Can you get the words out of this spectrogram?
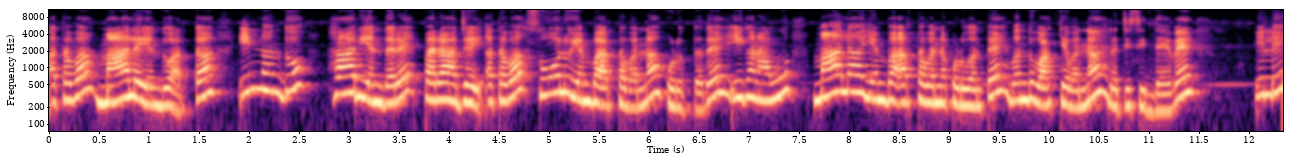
ಅಥವಾ ಮಾಲೆ ಎಂದು ಅರ್ಥ. ಇನ್ನೊಂದು ಹಾರ್ ಎಂದರೆ ಪರಾಜಯ್ ಅಥವಾ ಸೋಲು ಎಂಬ ಅರ್ಥವನ್ನ ಕೊಡುತ್ತದೆ. ಈಗ ನಾವು ಮಾಲಾ ಎಂಬ ಅರ್ಥವನ್ನ ಕೊಡುವಂತೆ ಒಂದು ವಾಕ್ಯವನ್ನ ರಚಿಸಿದ್ದೇವೆ. ಇಲ್ಲಿ,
